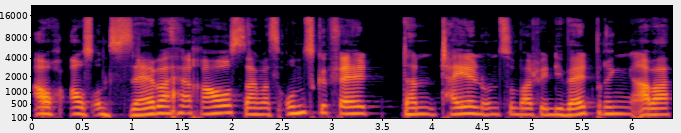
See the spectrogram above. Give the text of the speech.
auch aus uns selber heraus sagen, was uns gefällt, dann teilen und zum Beispiel in die Welt bringen. Aber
